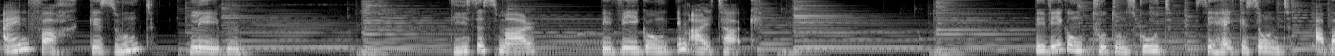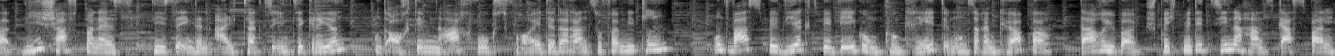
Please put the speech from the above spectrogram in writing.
Einfach gesund leben. Dieses Mal Bewegung im Alltag. Bewegung tut uns gut, sie hält gesund. Aber wie schafft man es, diese in den Alltag zu integrieren und auch dem Nachwuchs Freude daran zu vermitteln? Und was bewirkt Bewegung konkret in unserem Körper? Darüber spricht Mediziner Hans Gasperl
